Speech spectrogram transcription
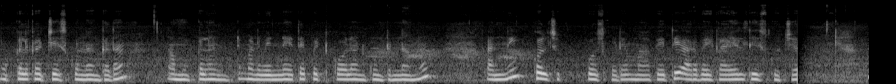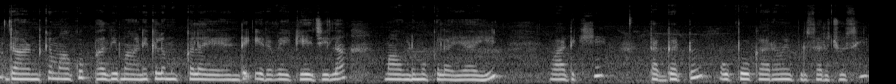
ముక్కలు కట్ చేసుకున్నాం కదా. ఆ ముక్కలంటే మనం ఎన్ని అయితే పెట్టుకోవాలనుకుంటున్నామో అన్నీ కొలిచి పోసుకోవడం. మాకైతే అరవై కాయలు తీసుకొచ్చారు. దానికి మాకు పది మాణికల ముక్కలు అయ్యాయంటే ఇరవై కేజీల మామిడి ముక్కలు అయ్యాయి. వాటికి తగ్గట్టు ఉప్పు కారం ఇప్పుడు సరిచూసి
